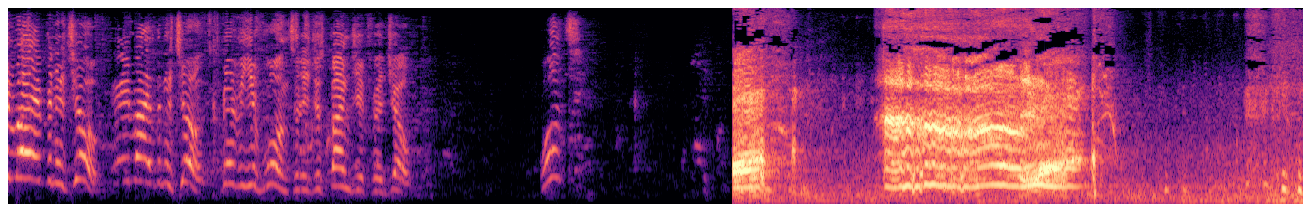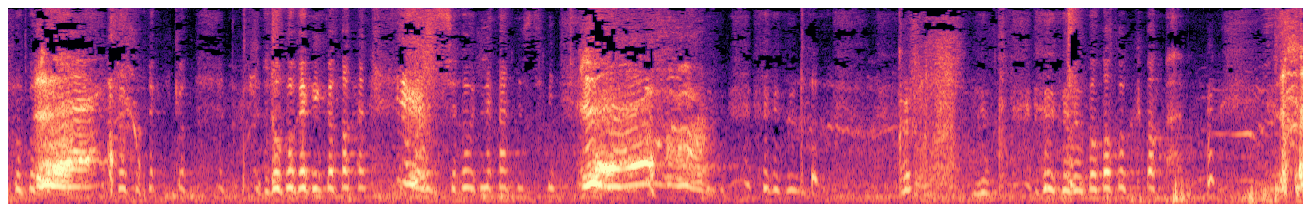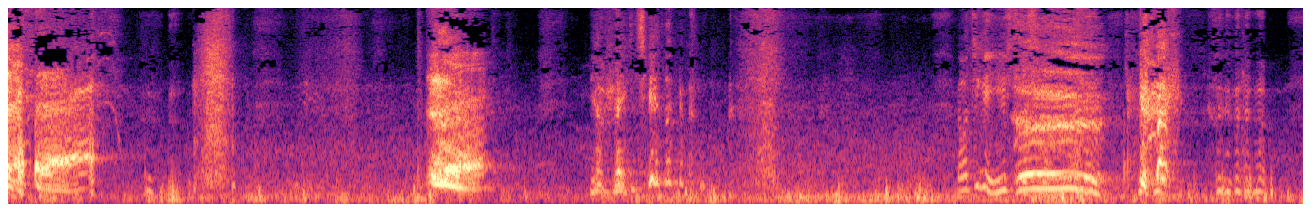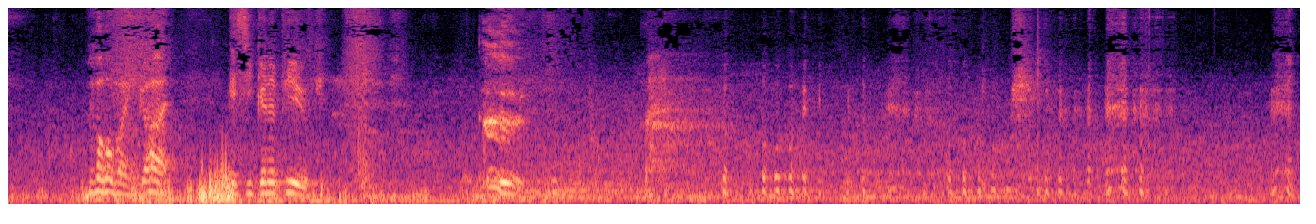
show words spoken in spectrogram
might have been a joke. It might have been a joke. Maybe you've won, so they just banned you for a joke. What? Oh my god, that's so nasty. oh god. You're right, Taylor. Once you get used to this. oh my god. Is he gonna puke? Oh,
